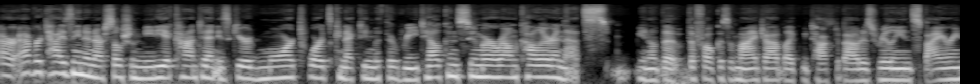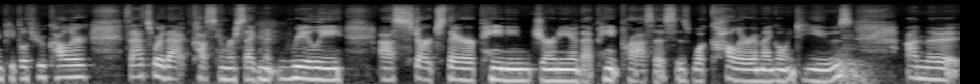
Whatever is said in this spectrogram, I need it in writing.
our advertising and our social media content is geared more towards connecting with the retail consumer around color. And that's you know the the focus of my job like we talked about is really inspiring people through color. So that's where that customer segment really uh, starts their painting journey or that paint process is what color am i going to use? On the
